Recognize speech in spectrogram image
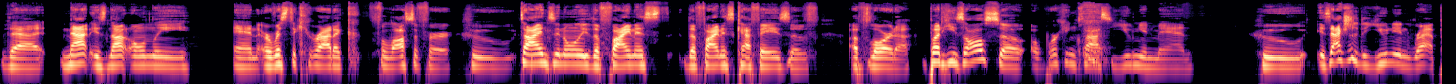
that Matt is not only an aristocratic philosopher who dines in only the finest the finest cafes of of Florida, but he's also a working class union man who is actually the union rep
